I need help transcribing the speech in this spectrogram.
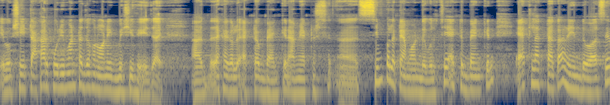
এবং সেই টাকার পরিমাণটা যখন অনেক বেশি হয়ে যায় দেখা গেল একটা ব্যাংকের আমি একটা সিম্পল একটা অ্যামাউন্ট দিয়ে বলছি, একটা ব্যাংকের এক লাখ টাকা ঋণ দেওয়া আছে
